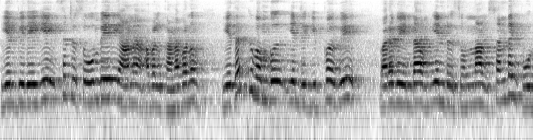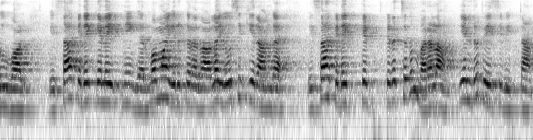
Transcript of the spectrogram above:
இயல்பிலேயே சற்று சோம்பேறியான அவள் கணவனும் எதற்கு வம்பு? என்று இப்பவே வரவேண்டாம் என்று சொன்னால் சண்டை போடுவாள். விசா கிடைக்கலை நீ கர்ப்பமாக இருக்கிறதால யோசிக்கிறாங்க. விசா கிடைக்க கிடைச்சதும் வரலாம் என்று பேசிவிட்டான்.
